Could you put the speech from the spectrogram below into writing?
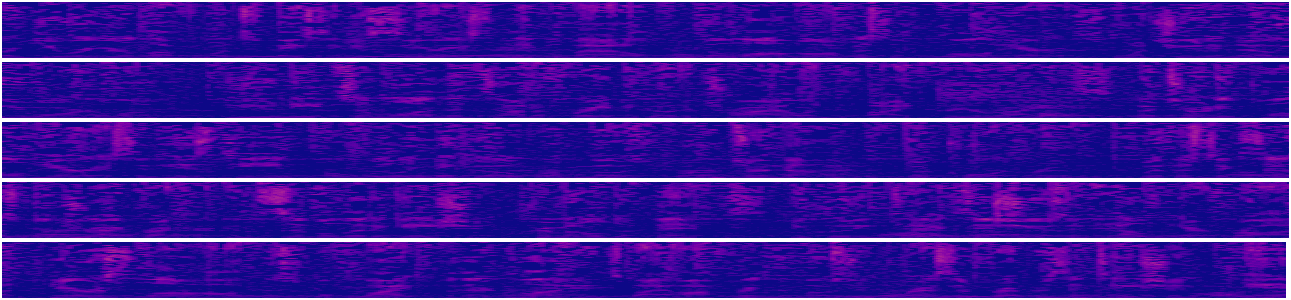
Are you or your loved ones facing a serious legal battle? The law office of Paul Harris wants you to know you aren't alone. Do you need someone that's not afraid to go to trial and fight for your rights? Attorney Paul Harris and his team are willing to go where most firms are not the courtroom. With a successful track record in civil litigation, criminal defense, including tax issues and healthcare fraud, Harris Law Office will fight for their clients by offering the most aggressive representation in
